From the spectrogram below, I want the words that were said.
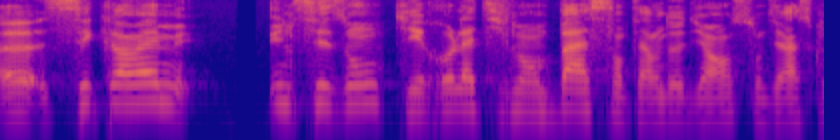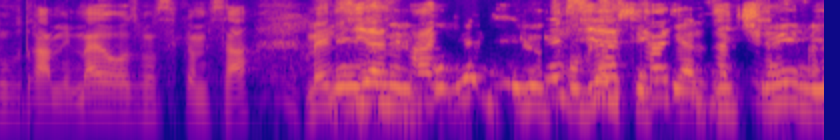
euh, c'est quand même une saison qui est relativement basse en termes d'audience. On dira ce qu'on voudra, mais malheureusement, c'est comme ça. Même Mais, si non, la mais le Starac- problème, le c'est que t'es habitué, mais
